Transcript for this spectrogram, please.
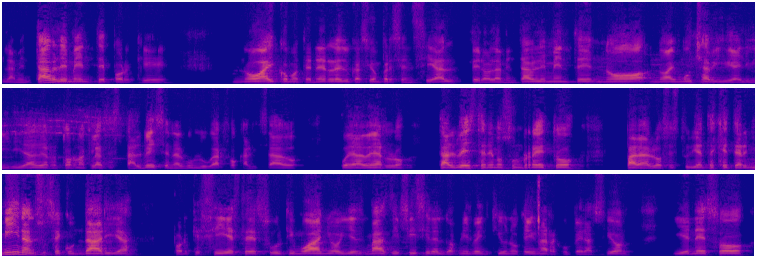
lamentablemente, porque no hay como tener la educación presencial, pero lamentablemente no, no hay mucha viabilidad de retorno a clases, tal vez en algún lugar focalizado pueda haberlo. Tal vez tenemos un reto para los estudiantes que terminan su secundaria, porque sí, este es su último año y es más difícil el 2021 que hay una recuperación, y en eso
